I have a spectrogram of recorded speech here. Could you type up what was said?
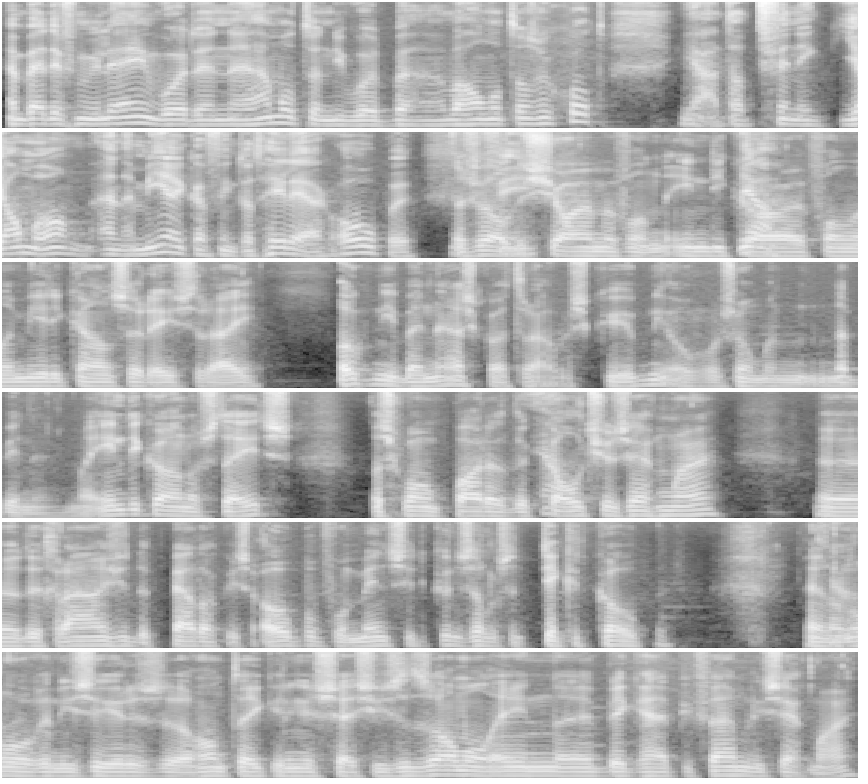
En bij de Formule 1 wordt een Hamilton die wordt be- behandeld als een god. Ja, dat vind ik jammer. En Amerika vind ik dat heel erg open. Dat is wel Vind de charme van IndyCar, van de Amerikaanse racerij. Ook niet bij NASCAR trouwens. Kun je ook niet over zomaar naar binnen. Maar IndyCar nog steeds. Dat is gewoon part of the culture, zeg maar. Eh, de garage, de paddock is open voor mensen. Die kunnen zelfs een ticket kopen. En dan organiseren ze handtekeningen sessies. Het is allemaal één eh, big happy family, zeg maar.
